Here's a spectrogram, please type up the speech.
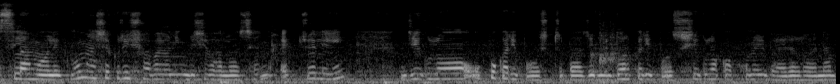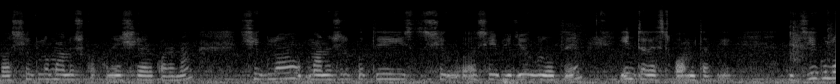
আসসালামু আলাইকুম। আশা করি সবাই অনেক বেশি ভালো আছেন। অ্যাকচুয়ালি যেগুলো উপকারী পোস্ট বা যেগুলো দরকারি পোস্ট সেগুলো কখনোই ভাইরাল হয় না বা সেগুলো মানুষ কখনোই শেয়ার করে না। সেগুলো মানুষের প্রতি সেই ভিডিওগুলোতে ইন্টারেস্ট কম থাকে। যেগুলো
